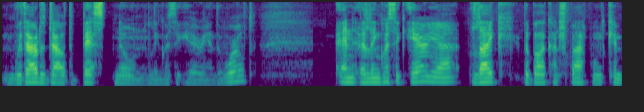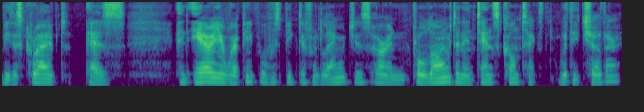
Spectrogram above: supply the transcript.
without a doubt the best known linguistic area in the world. And a linguistic area like the Balkan Sprachbund can be described as an area where people who speak different languages are in prolonged and intense contact with each other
